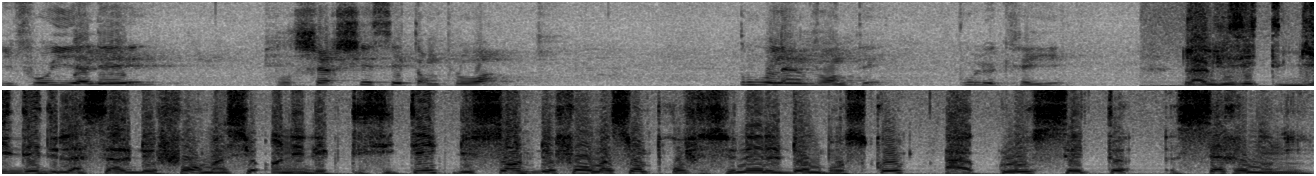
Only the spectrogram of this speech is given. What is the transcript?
Il faut y aller pour chercher cet emploi, pour l'inventer, pour le créer. La visite guidée de la salle de formation en électricité du centre de formation professionnelle Don Bosco a clos cette cérémonie.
